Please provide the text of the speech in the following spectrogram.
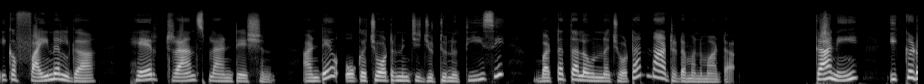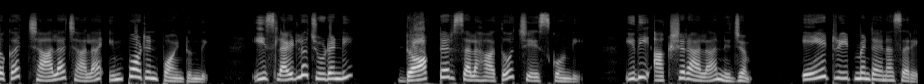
ఇక ఫైనల్గా హెయిర్ ట్రాన్స్ప్లాంటేషన్ అంటే ఒక చోట నుంచి జుట్టును తీసి బట్టతల ఉన్న చోట నాటడమన్నమాట కానీ ఇక్కడొక చాలా చాలా ఇంపార్టెంట్ పాయింట్ ఉంది. ఈ స్లైడ్లో చూడండి. డాక్టర్ సలహాతో చేసుకోండి. ఇది అక్షరాల నిజం. ఏ ట్రీట్మెంట్ అయినా సరే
